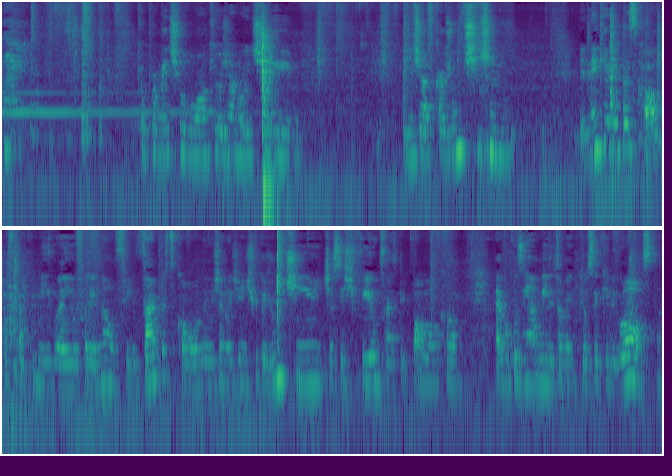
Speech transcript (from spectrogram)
Ai, que eu prometi o Luan que hoje à noite a gente vai ficar juntinho. Ele nem queria ir pra escola pra ficar comigo. Aí eu falei, não, filho, vai pra escola. E hoje à noite a gente fica juntinho, a gente assiste filme, faz pipoca. Aí eu vou cozinhar milho também, porque eu sei que ele gosta.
